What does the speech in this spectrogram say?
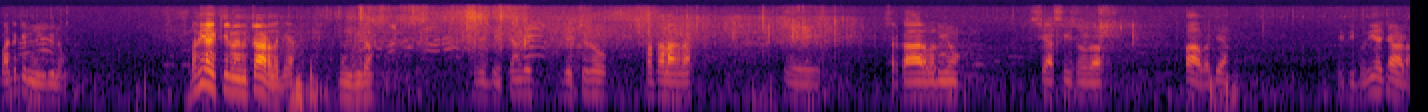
ਵੱਢ ਕੇ ਮੂੰਗੀ ਲਾਉਂ ਵਧੀਆ ਕਿਲੋ ਮੈਨੂੰ ਝਾੜ ਲੱਗਿਆ ਮੂੰਗੀ ਦਾ। ਜੇ ਵੇਚਾਂਗੇ, ਵੇਚੋ ਪਤਾ ਲੱਗਦਾ ਤੇ ਸਰਕਾਰ ਵੱਲੋਂ 8600 ਦਾ ਭਾਅ ਵਧਿਆ। ਇਹਦੀ ਵਧੀਆ ਝਾੜ ਆ।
